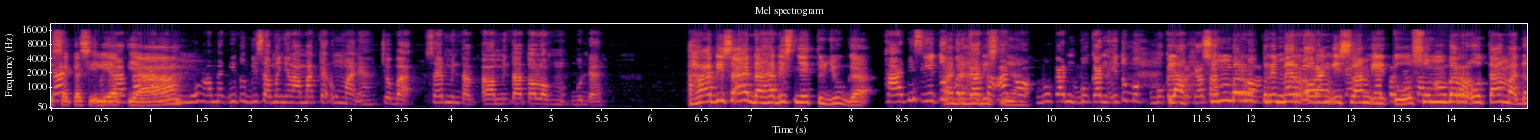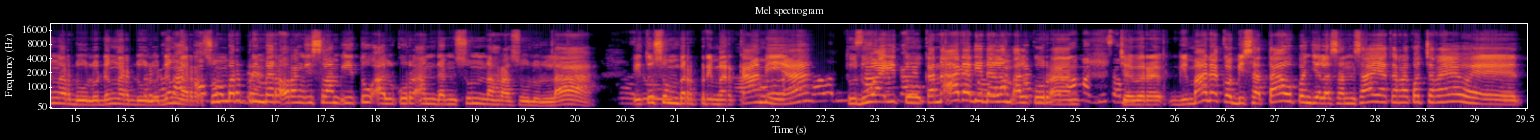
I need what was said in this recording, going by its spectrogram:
saya kasih lihat ya. Nabi Muhammad itu bisa menyelamatkan umatnya. Coba, saya minta eh, minta tolong, Bunda. Hadis ada hadisnya itu juga. Hadis itu Ada perkataan hadisnya. oh, bukan bukan itu bu- bukan Lah, perkataan sumber Allah. primer Tapi orang Islam itu, sumber Allah. utama dengar dulu, dengar dulu, Perkataan dengar. Allah, Sumber primer orang Islam itu Al-Qur'an dan sunnah Rasulullah. Itu sumber primer kami ya. Itu dua itu karena ada di dalam Al-Qur'an. Cewek gimana kok bisa tahu penjelasan saya karena kok cerewet?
